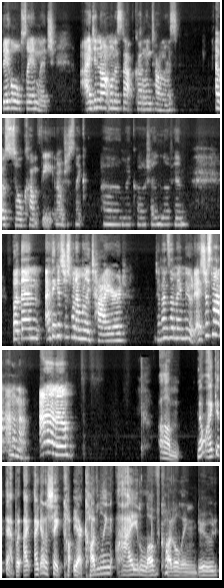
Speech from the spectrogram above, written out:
big old sandwich, I did not want to stop cuddling Thomas. I was so comfy, and I was just like, "Oh my gosh, I love him." But then I think it's just when I'm really tired. Depends on my mood. It's just not. I don't know. I don't know. um no i get that but i i gotta say cu- yeah cuddling i love cuddling dude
